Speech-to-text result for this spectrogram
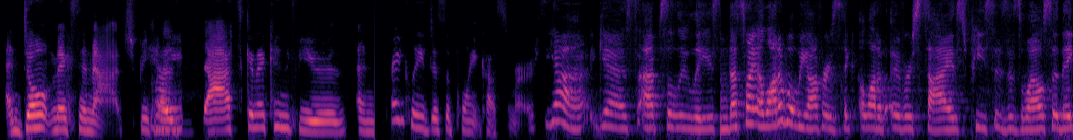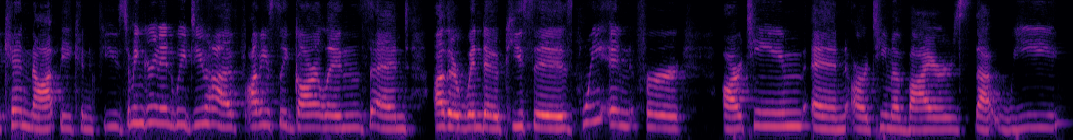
and don't mix and match because right. that's going to confuse and frankly disappoint customers. Yeah, yes, absolutely. That's why a lot of what we offer is like a lot of oversized pieces as well so they cannot be confused. I mean, granted, we do have obviously garlands and other window pieces. Point in for our team and our team of buyers that we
